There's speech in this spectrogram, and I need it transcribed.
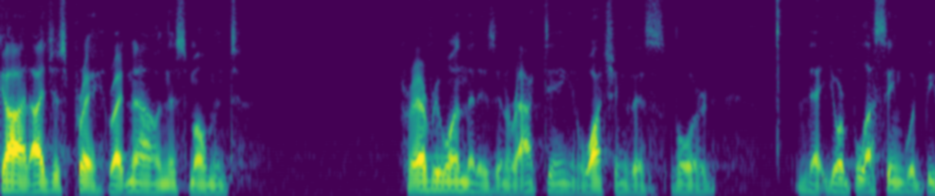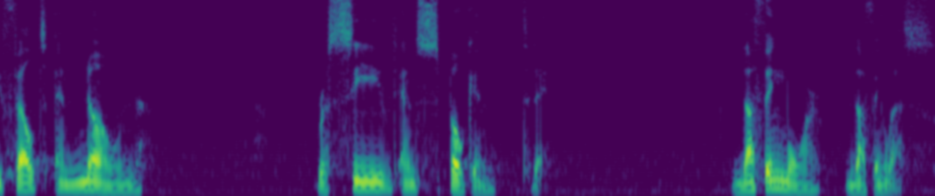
God, I just pray right now in this moment for everyone that is interacting and watching this, Lord, that your blessing would be felt and known received and spoken today. Nothing more, nothing less.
